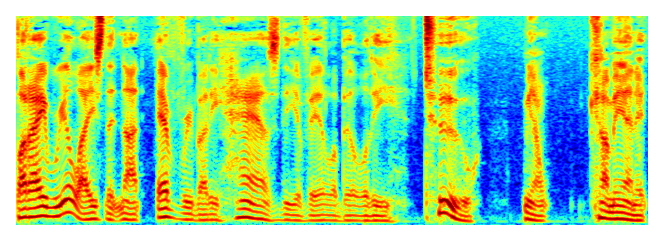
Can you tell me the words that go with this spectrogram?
but I realize that not everybody has the availability to, you know, come in at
